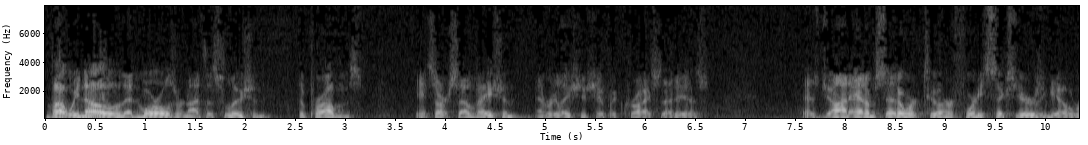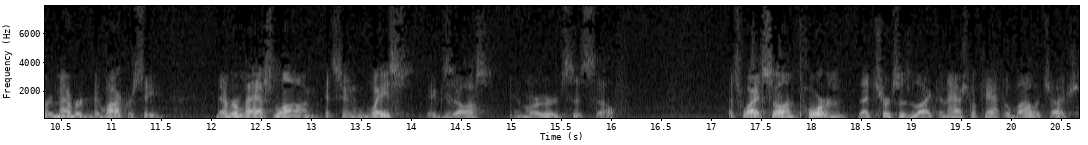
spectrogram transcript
But we know that morals are not the solution to problems. It's our salvation and relationship with Christ that is. As John Adams said over 246 years ago, remember, democracy never lasts long. It soon wastes, exhausts, and murders itself. That's why it's so important that churches like the National Capital Bible Church,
